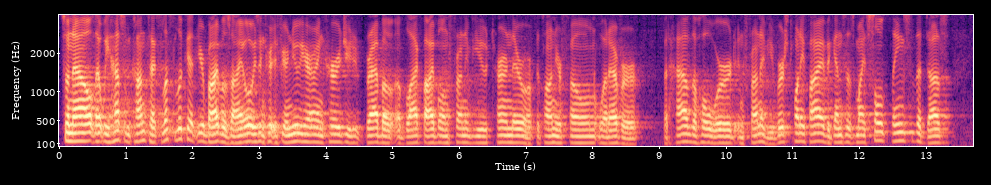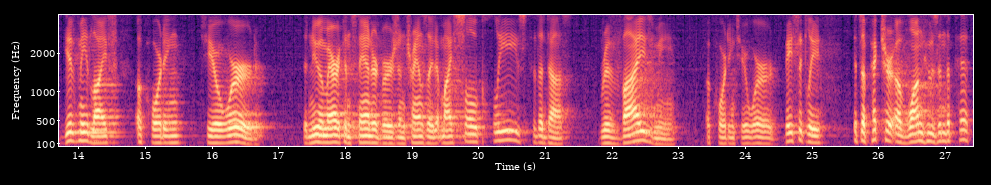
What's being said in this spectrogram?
So now that we have some context, let's look at your Bibles. I always encourage, if you're new here, I encourage you to grab a, a black Bible in front of you, turn there, or if it's on your phone, whatever but have the whole word in front of you. Verse 25 again says, My soul clings to the dust. Give me life according to your word. The New American Standard Version translated, My soul cleaves to the dust. Revive me according to your word. Basically, it's a picture of one who's in the pit,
